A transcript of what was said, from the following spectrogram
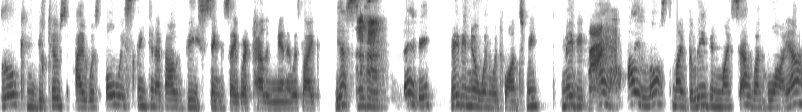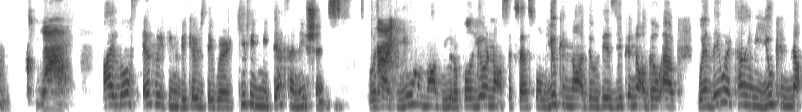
broken because I was always thinking about these things they were telling me. And I was like, yes, hmm maybe, maybe no one would want me. Maybe Right. I, I lost my belief in myself and who I am. Wow. I lost everything because they were giving me definitions. Was Right. like, you are not beautiful, you're not successful, you cannot do this, you cannot go out. When they were telling me you cannot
